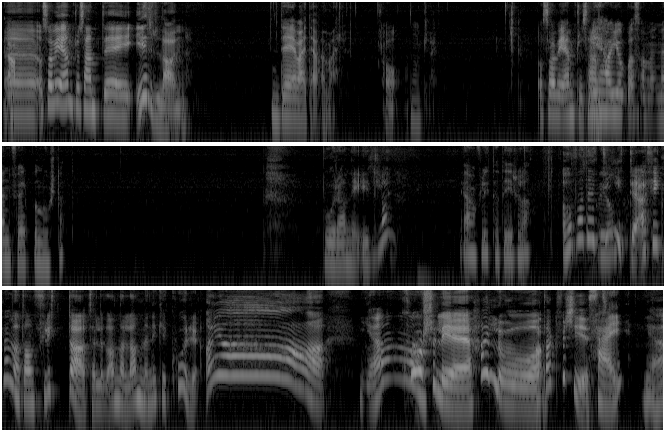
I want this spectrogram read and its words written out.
Ja. Uh, og så har vi 1% i Irland. Det veit jeg hvem er. Å, ok. Og så har vi 1% Vi har jobba sammen med en før på Norstat. Bor han i Irland? Ja, han flytta til Irland. Å, var det dit, ja? Jeg fikk med meg at han flytta til et annet land, men ikke hvor. Å ja! Ja. Koselig! Hallo! Takk for sist. Hei. Ja.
